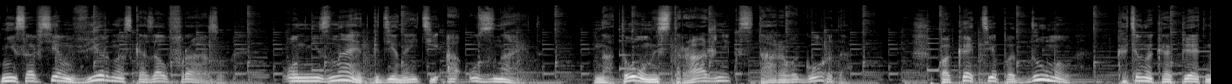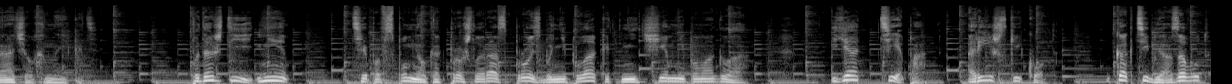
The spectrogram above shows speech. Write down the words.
Не совсем верно сказал фразу. Он не знает, где найти, а узнает. На то он и стражник старого города. Пока Тепа думал, Котенок опять начал хныкать. «Подожди, не...» Тепа вспомнил, как в прошлый раз просьба не плакать ничем не помогла. «Я Тепа, рижский кот. Как тебя зовут?»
